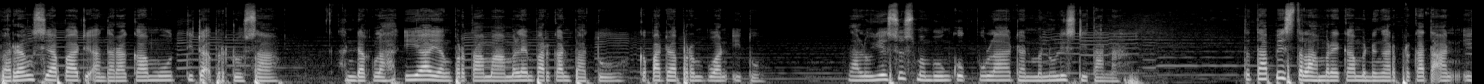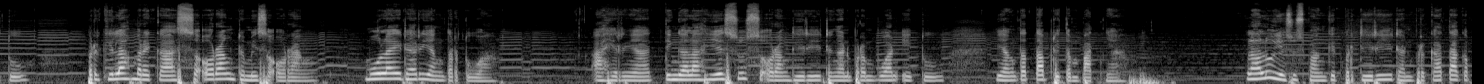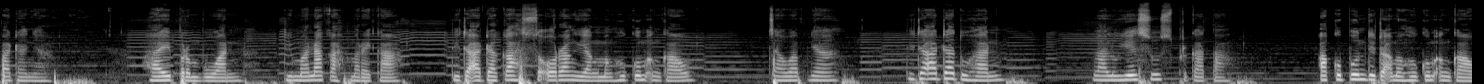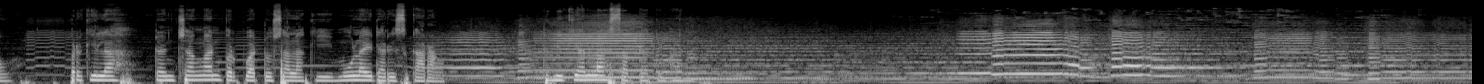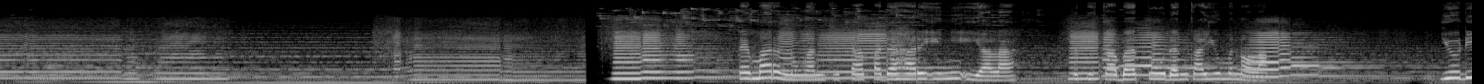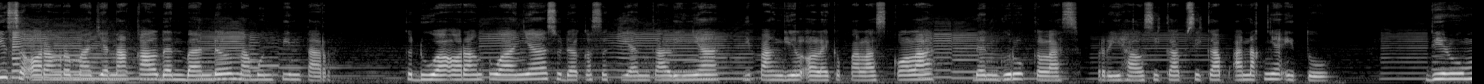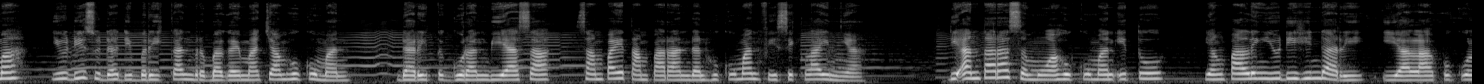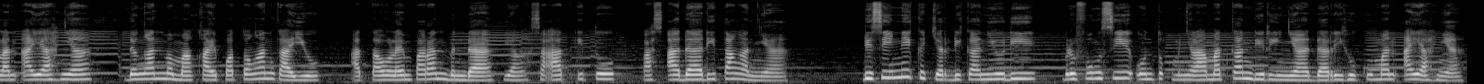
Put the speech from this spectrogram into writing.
Barang siapa di antara kamu tidak berdosa, hendaklah ia yang pertama melemparkan batu kepada perempuan itu. Lalu Yesus membungkuk pula dan menulis di tanah. Tetapi setelah mereka mendengar perkataan itu, Pergilah mereka seorang demi seorang, mulai dari yang tertua. Akhirnya tinggallah Yesus seorang diri dengan perempuan itu yang tetap di tempatnya. Lalu Yesus bangkit berdiri dan berkata kepadanya, "Hai perempuan, di manakah mereka? Tidak adakah seorang yang menghukum engkau?" Jawabnya, "Tidak ada, Tuhan." Lalu Yesus berkata, "Aku pun tidak menghukum engkau. Pergilah dan jangan berbuat dosa lagi mulai dari sekarang. Demikianlah sabda Tuhan. Tema renungan kita pada hari ini ialah ketika batu dan kayu menolak. Yudi seorang remaja nakal dan bandel namun pintar. Kedua orang tuanya sudah kesekian kalinya dipanggil oleh kepala sekolah dan guru kelas perihal sikap-sikap anaknya itu. Di rumah, Yudi sudah diberikan berbagai macam hukuman, dari teguran biasa sampai tamparan dan hukuman fisik lainnya. Di antara semua hukuman itu, yang paling Yudi hindari ialah pukulan ayahnya dengan memakai potongan kayu atau lemparan benda yang saat itu pas ada di tangannya. Di sini kecerdikan Yudi berfungsi untuk menyelamatkan dirinya dari hukuman ayahnya.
